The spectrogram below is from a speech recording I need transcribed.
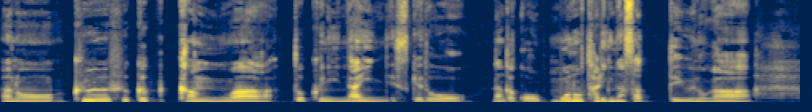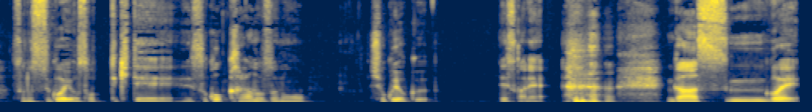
あの、空腹感は特にないんですけど、なんかこう、物足りなさっていうのが、そのすごい襲ってきて、そこからのその、食欲ですかね。が、すんごい、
